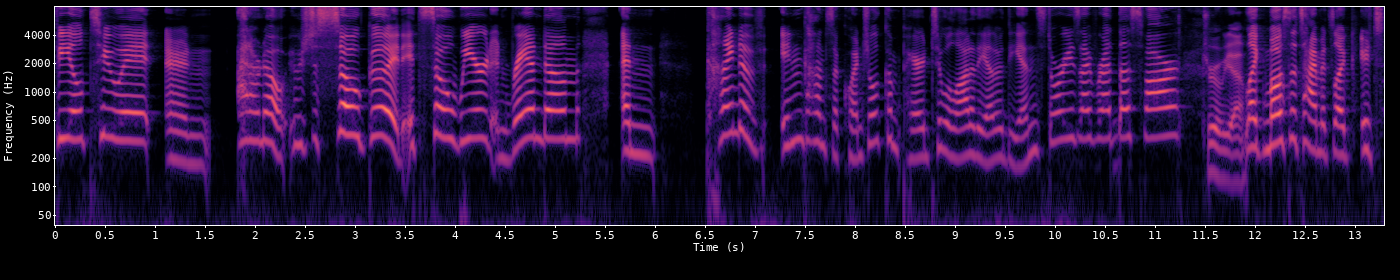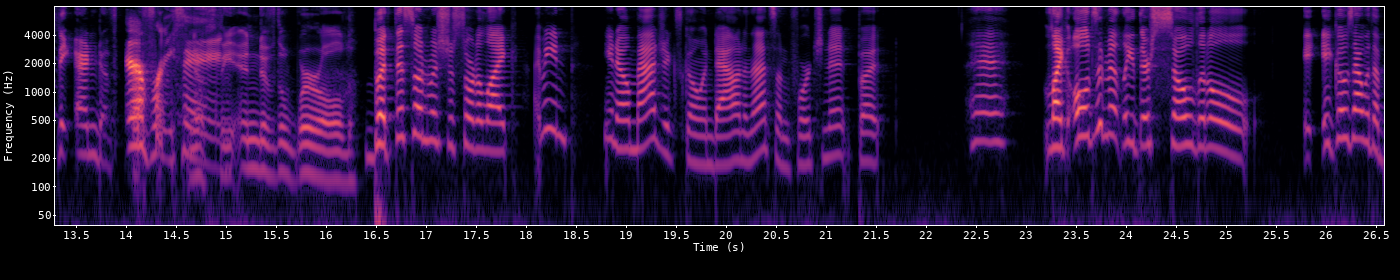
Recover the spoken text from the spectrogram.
feel to it, and I don't know, it was just so good. It's so weird and random, and kind of inconsequential compared to a lot of the other the end stories I've read thus far. True. Yeah. Like most of the time, it's like it's the end of everything. Yes, the end of the world. But this one was just sort of like, I mean, you know, magic's going down, and that's unfortunate, but eh. Like, ultimately, there's so little. It, it goes out with a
